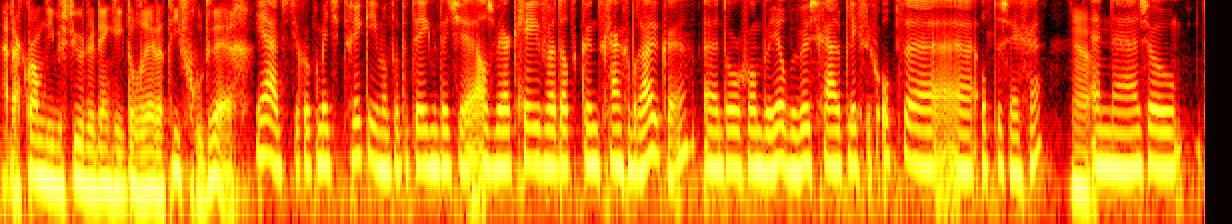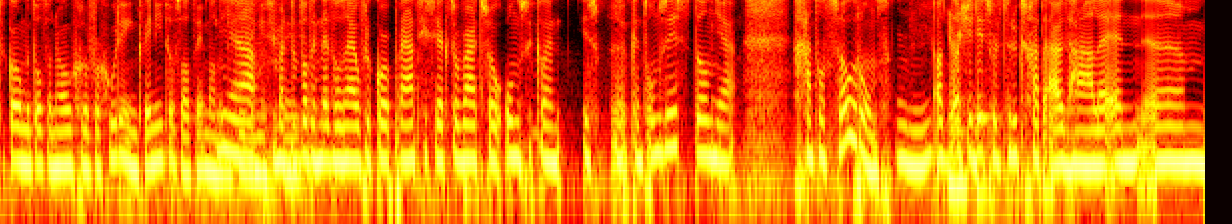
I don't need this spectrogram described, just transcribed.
Ja, daar kwam die bestuurder denk ik toch relatief goed weg. ja, het is natuurlijk ook een beetje tricky. Want dat betekent dat je als werkgever dat kunt gaan gebruiken. eh, door gewoon heel bewust schadeplichtig op te, eh, op te zeggen. Ja. En eh, zo te komen tot een hogere vergoeding. Ik weet niet of dat helemaal de Ja, bedoeling is maar wat ik net al zei over de corporatiesector, waar het zo ons is, eh, kent ons is, dan Ja. gaat dat zo rond. Mhm. Als, Ja, als maar je dit soort trucs gaat uithalen en ehm,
